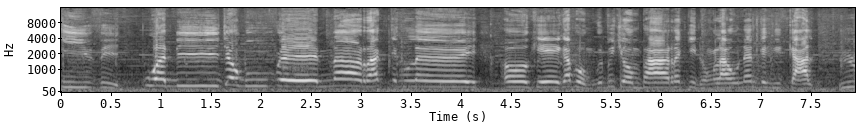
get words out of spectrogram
อีสิวันดีเจ้าบูเฟนน่ารักจังเลย โอเคครับผมคุณผู้ชมภารกิจของเรานั่นก็คือการร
